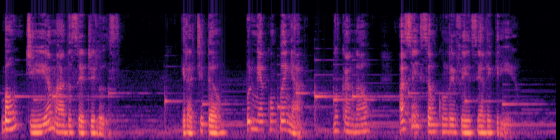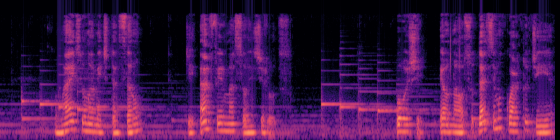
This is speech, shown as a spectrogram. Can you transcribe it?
Bom dia, amado ser de luz. Gratidão por me acompanhar no canal Ascensão com Leveza e Alegria. Com mais uma meditação de afirmações de luz. Hoje é o nosso 14 dia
